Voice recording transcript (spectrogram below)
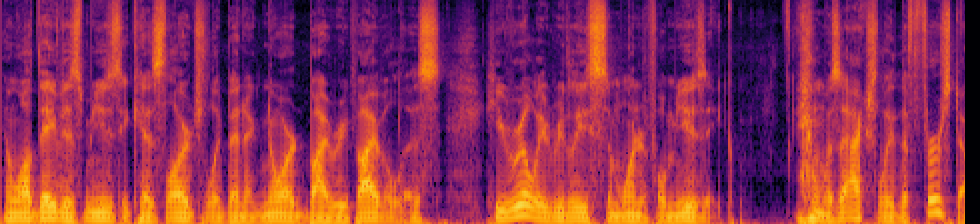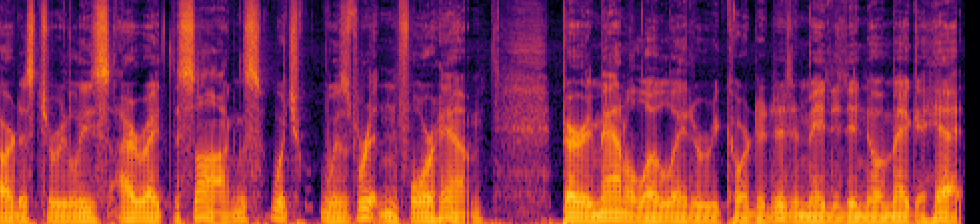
and while David's music has largely been ignored by revivalists, he really released some wonderful music, and was actually the first artist to release I Write the Songs, which was written for him. Barry Manilow later recorded it and made it into a mega hit.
